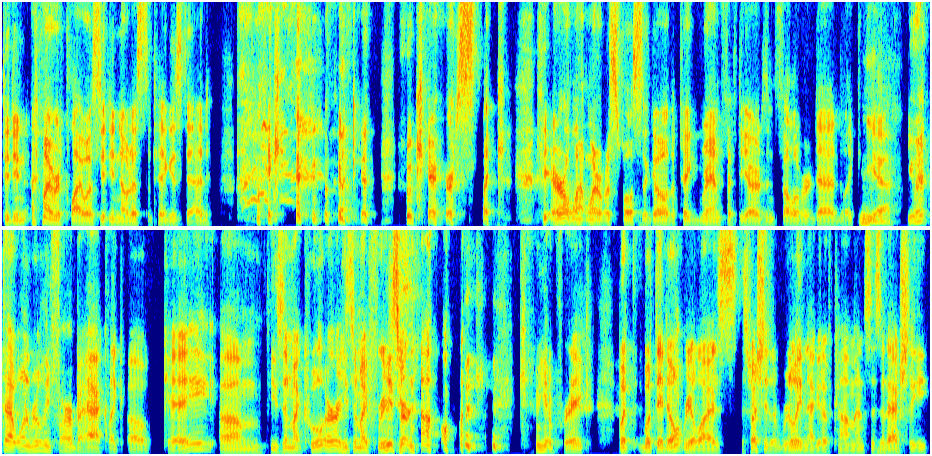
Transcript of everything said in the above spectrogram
did you? My reply was, "Did you notice the pig is dead?" like, who cares? Like, the arrow went where it was supposed to go. The pig ran 50 yards and fell over dead. Like, yeah, you hit that one really far back. Like, okay, um, he's in my cooler. He's in my freezer now. like, give me a break. But what they don't realize, especially the really negative comments, is it actually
